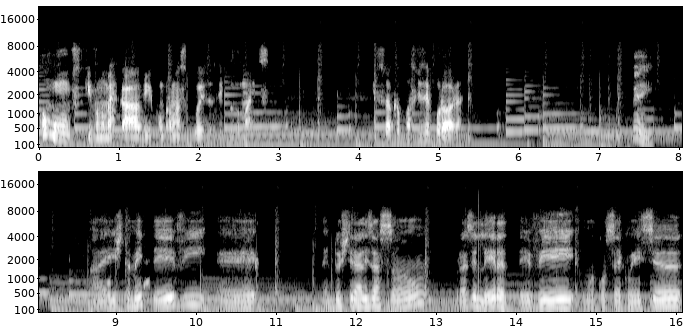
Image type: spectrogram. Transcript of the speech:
comuns que vão no mercado e compram as coisas e tudo mais. Isso é o que eu posso dizer por hora. Bem, mas também teve é, a industrialização brasileira teve uma consequência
